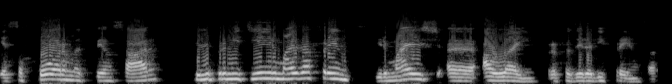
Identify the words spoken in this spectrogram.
essa forma de pensar, que lhe permitia ir mais à frente, ir mais uh, além para fazer a diferença.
